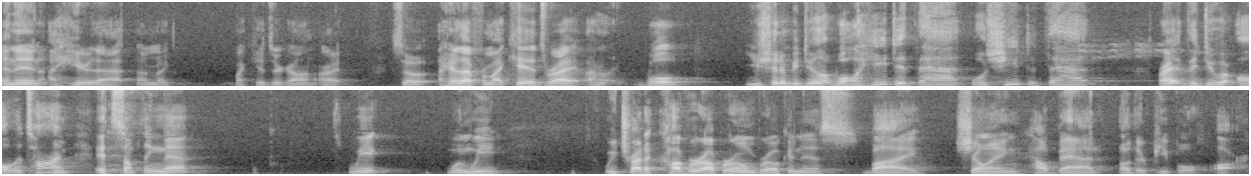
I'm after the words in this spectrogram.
And then I hear that. I'm like, my kids are gone? All right. So I hear that from my kids, right? I'm like, well, you shouldn't be doing it. Well, he did that. Well, she did that, right? They do it all the time. It's something that we, when we, we try to cover up our own brokenness by showing how bad other people are.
